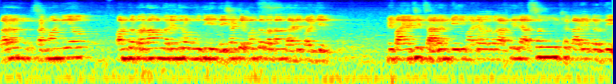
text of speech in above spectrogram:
कारण सन्माननीय पंतप्रधान नरेंद्र मोदी देशाचे पंतप्रधान झाले पाहिजेत मी पायाची चालन केली माझ्याबरोबर असलेले असंख्य कार्यकर्ते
